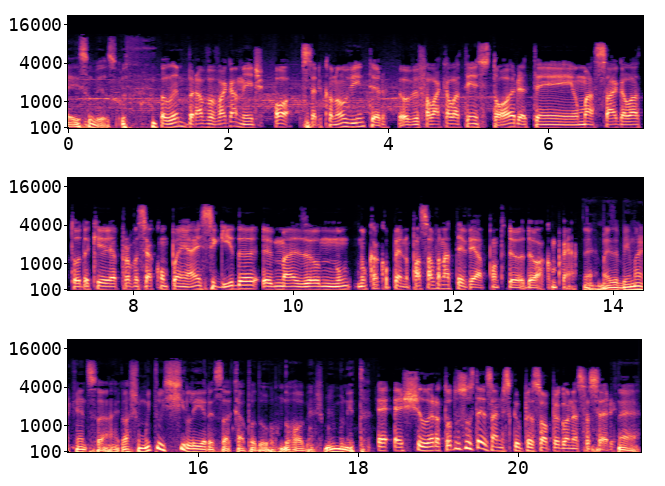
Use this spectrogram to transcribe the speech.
É isso mesmo. Eu lembrava vagamente. Ó, oh, sério que eu não vi inteiro. Eu ouvi falar que ela tem história, tem uma saga lá toda que é para você acompanhar em seguida, mas eu nunca acompanhei. Não passava na TV a ponto de eu, de eu, acompanhar. É, mas é bem marcante essa. Eu acho muito estileira essa capa do, do Robin. Acho bem bonita. É, é estileira todos os designs que o pessoal pegou nessa série. É,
